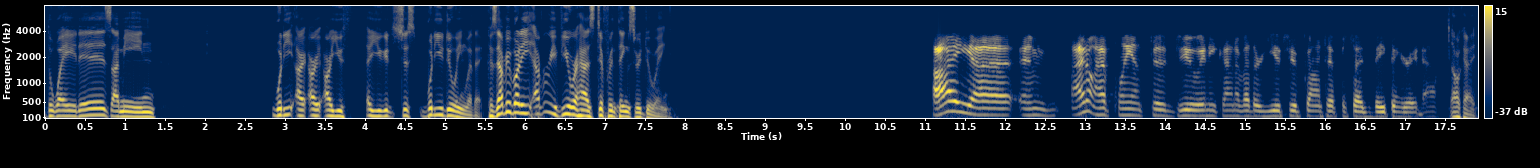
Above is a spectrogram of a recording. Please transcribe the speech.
the way it is? I mean, what do you are, are, are you are you just what are you doing with it? Because everybody, every reviewer has different things they're doing. I uh, am. I don't have plans to do any kind of other YouTube content besides vaping right now. Okay,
